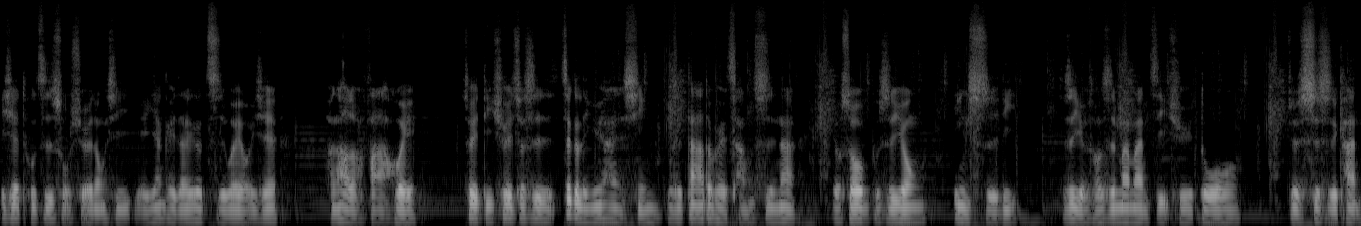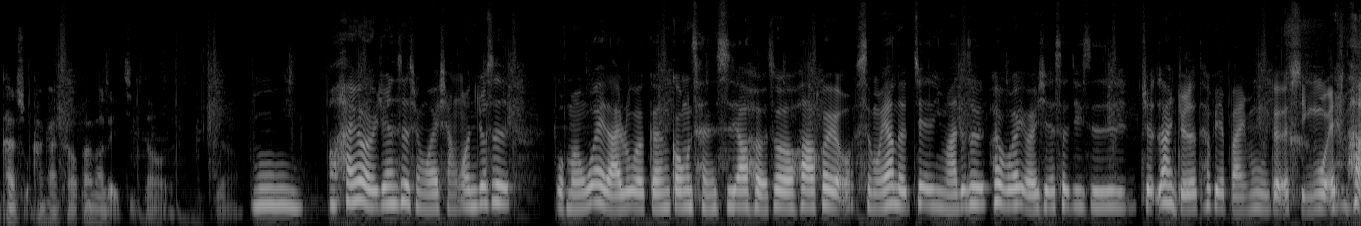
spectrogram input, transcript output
一些图资所学的东西，也一样可以在这个职位有一些很好的发挥。所以的确就是这个领域很新，就是大家都可以尝试。那有时候不是用硬实力，就是有时候是慢慢自己去多，就试试看、探索看看，才有办法累积到的。对啊。嗯，哦，还有一件事情我也想问，就是。我们未来如果跟工程师要合作的话，会有什么样的建议吗？就是会不会有一些设计师觉让你觉得特别白目的行为发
